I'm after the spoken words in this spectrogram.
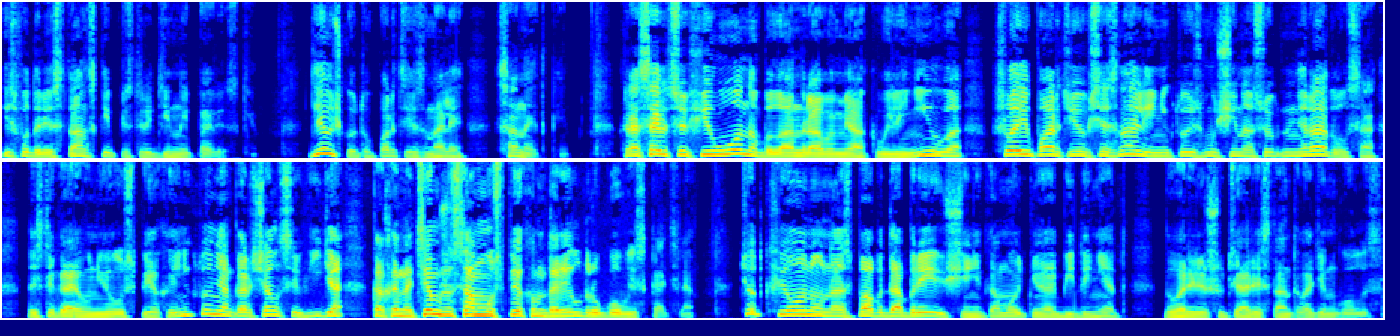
из-под арестантской пестрединной повязки. Девочку эту в партии знали Санеткой. Красавица Фиона была нрава мягкого и ленивого. В своей партии все знали, и никто из мужчин особенно не радовался, достигая у нее успеха, и никто не огорчался, видя, как она тем же самым успехом дарил другого искателя. «Тетка Фиона у нас баба добреющая, никому от нее обиды нет», — говорили шутя арестанты в один голос.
